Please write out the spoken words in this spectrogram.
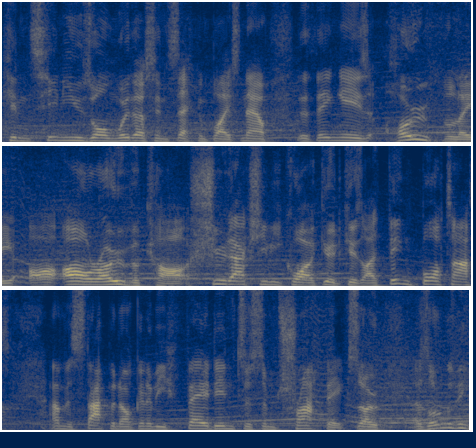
continues on with us in second place. Now, the thing is, hopefully, our, our should actually be quite good because I think Bottas and Verstappen are going to be fed into some traffic. So, as long as we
